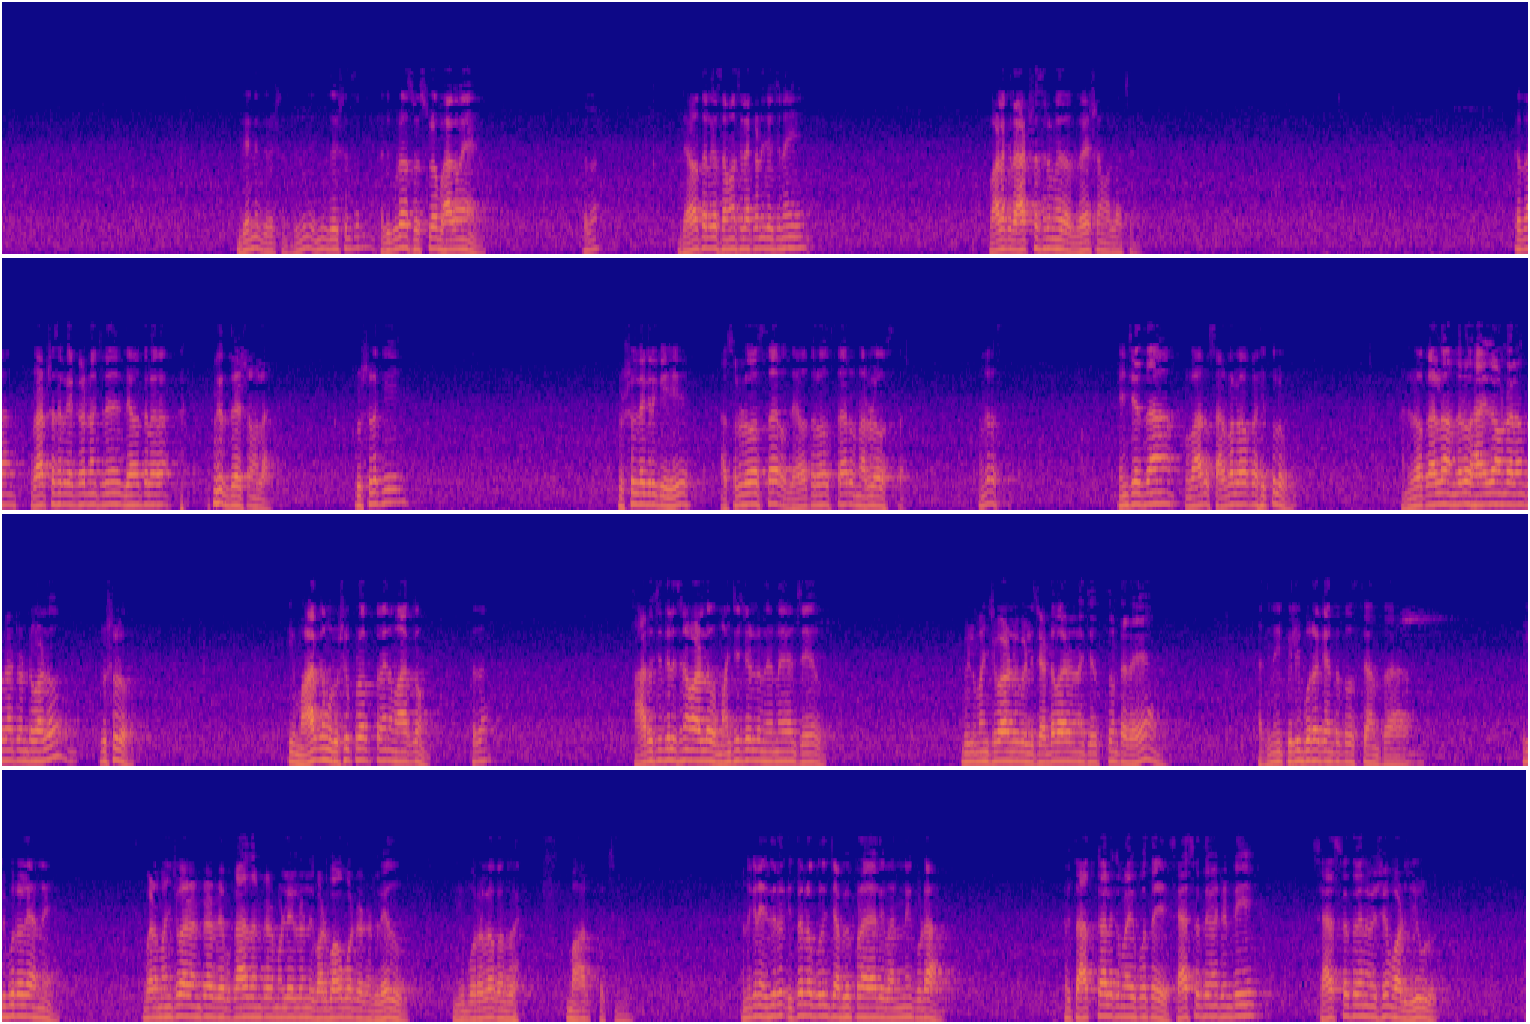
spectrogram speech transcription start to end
దేన్ని ద్వేషించదు ఎందుకు ద్వేషించదు అది కూడా సృష్టిలో భాగమే. కదా? దేవతలకి సమస్యలు ఎక్కడి నుంచి వచ్చినాయి? వాళ్ళకి రాక్షసుల మీద ద్వేషం వల్ల వచ్చింది. కదా? రాక్షసులకు ఎక్కడి నుంచి వచ్చినాయి? దేవతల మీద ద్వేషం వల్ల. ఋషులకి? ఋషుల దగ్గరికి అసురులు వస్తారు దేవతలు వస్తారు నరులు వస్తారు. అందరూ వస్తారు ఏం చేద్దాం? వారు సర్వలోక హితులు. అన్ని లోకాల్లో అందరూ హాయిగా ఉండాలనుకునేటువంటి వాళ్ళు ఋషులు. ఈ మార్గం ఋషిప్రోక్తమైన మార్గం కదా? ఆ రుచి తెలిసిన వాళ్ళు మంచి చెడు నిర్ణయాలు చేయరు. వీళ్ళు మంచివాళ్ళు వీళ్ళు చెడ్డవాళ్ళని చేస్తుంటారే? అది నీ పిలిబుర్రకి ఎంత తోస్తే అంత. పిలిబుర్రలే అన్నీ. వాడు మంచివాడు అంటాడు రేపు కాదంటాడు మళ్ళీ ఎల్లుండి వాడు బాగుపడ్డాడు లేదు నీ బుర్రలో కొంత మార్పు వచ్చింది. అందుకని ఇతరు ఇతరుల గురించి అభిప్రాయాలు ఇవన్నీ కూడా అవి అయిపోతాయి. శాశ్వతం ఏంటంటే శాశ్వతమైన విషయం వాడు జీవుడు.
